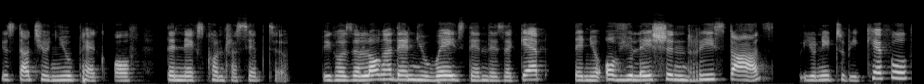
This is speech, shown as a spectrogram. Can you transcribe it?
you start your new pack of the next contraceptive. Because the longer then you wait, then there's a gap, then your ovulation restarts. You need to be careful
